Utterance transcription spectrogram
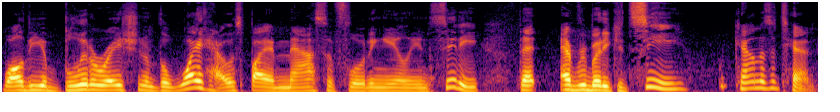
while the obliteration of the White House by a massive floating alien city that everybody could see would count as a 10.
